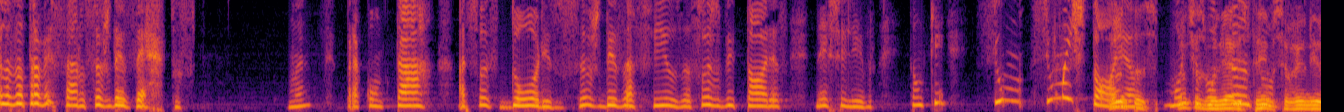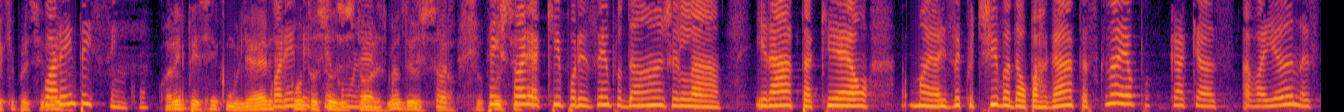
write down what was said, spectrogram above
elas atravessaram seus desertos né, para contar as suas dores, os seus desafios, as suas vitórias neste livro. Então, que, se, um, se uma história. Quantas, quantas mulheres tanto, tem? Você reuniu aqui para esse 45. livro? 45 mulheres 45 contam suas histórias. Meu Deus histórias. do céu. Tem fosse... história aqui, por exemplo, da Ângela Irata, que é uma executiva da Alpargatas, que na época que as havaianas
